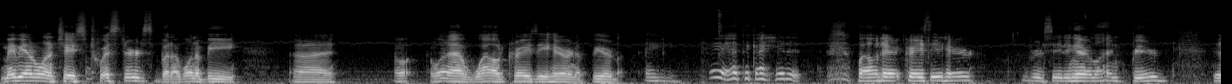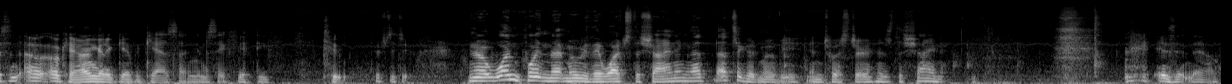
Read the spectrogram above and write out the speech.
maybe I don't want to chase twisters, but I want to be. Uh, I want to have wild, crazy hair and a beard. Hey, hey, I think I hit it. Wild hair, crazy hair, receding hairline, beard. This and oh, okay. I'm gonna give a guess. I'm gonna say 52. 52. You know, at one point in that movie, they watched The Shining. That that's a good movie in Twister. Is The Shining? Is it now?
